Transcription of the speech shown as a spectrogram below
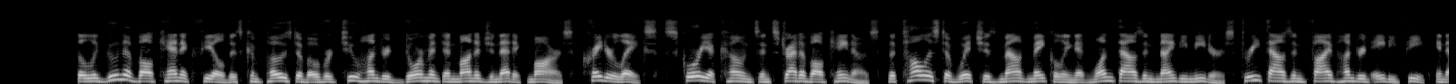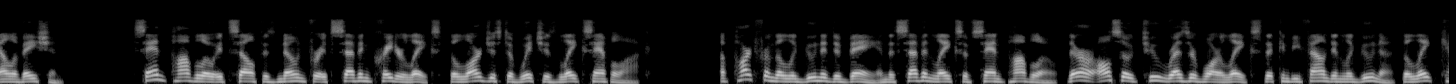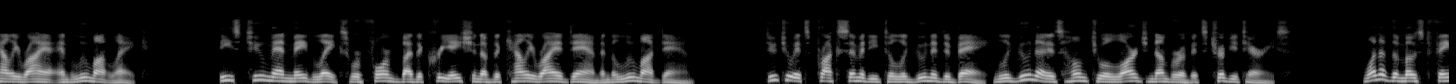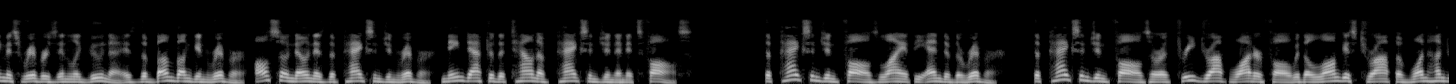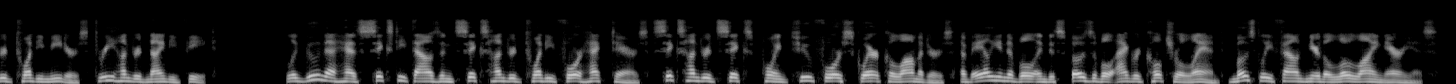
The Laguna volcanic field is composed of over 200 dormant and monogenetic maars, crater lakes, scoria cones and stratovolcanoes, the tallest of which is Mount Makiling at 1,090 meters 3,580 feet in elevation. San Pablo itself is known for its seven crater lakes, the largest of which is Lake Sampaloc. Apart from the Laguna de Bay and the seven lakes of San Pablo, there are also two reservoir lakes that can be found in Laguna, the Lake Caliraya and Lumot Lake. These two man-made lakes were formed by the creation of the Caliraya Dam and the Lumot Dam. Due to its proximity to Laguna de Bay, Laguna is home to a large number of its tributaries. One of the most famous rivers in Laguna is the Bumbungan River, also known as the Pagsanjan River, named after the town of Pagsanjan and its falls. The Pagsanjan Falls lie at the end of the river. The Pagsanjan Falls are a three-drop waterfall with a longest drop of 120 meters 390 feet. Laguna has 60,624 hectares 606.24 square kilometers of alienable and disposable agricultural land, mostly found near the low-lying areas.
